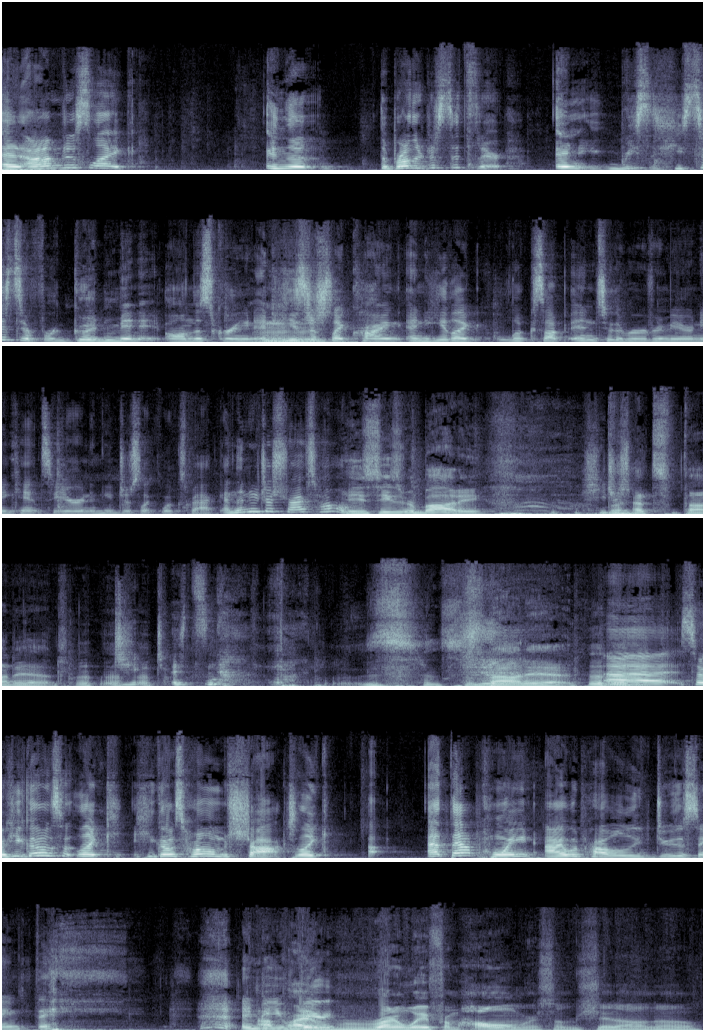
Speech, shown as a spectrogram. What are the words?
And I'm just like, and the the brother just sits there. And we, he sits there for a good minute on the screen, and Mm-hmm. he's just like crying, and he like looks up into the rearview mirror, and he can't see her, and he just like looks back, and then he just drives home. He sees her body. he just, That's about it. it's not. That's about it. Uh, so he goes like he goes home shocked. Like uh, at that point, I would probably do the same thing, and be very. run away from home or some shit. I don't know.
